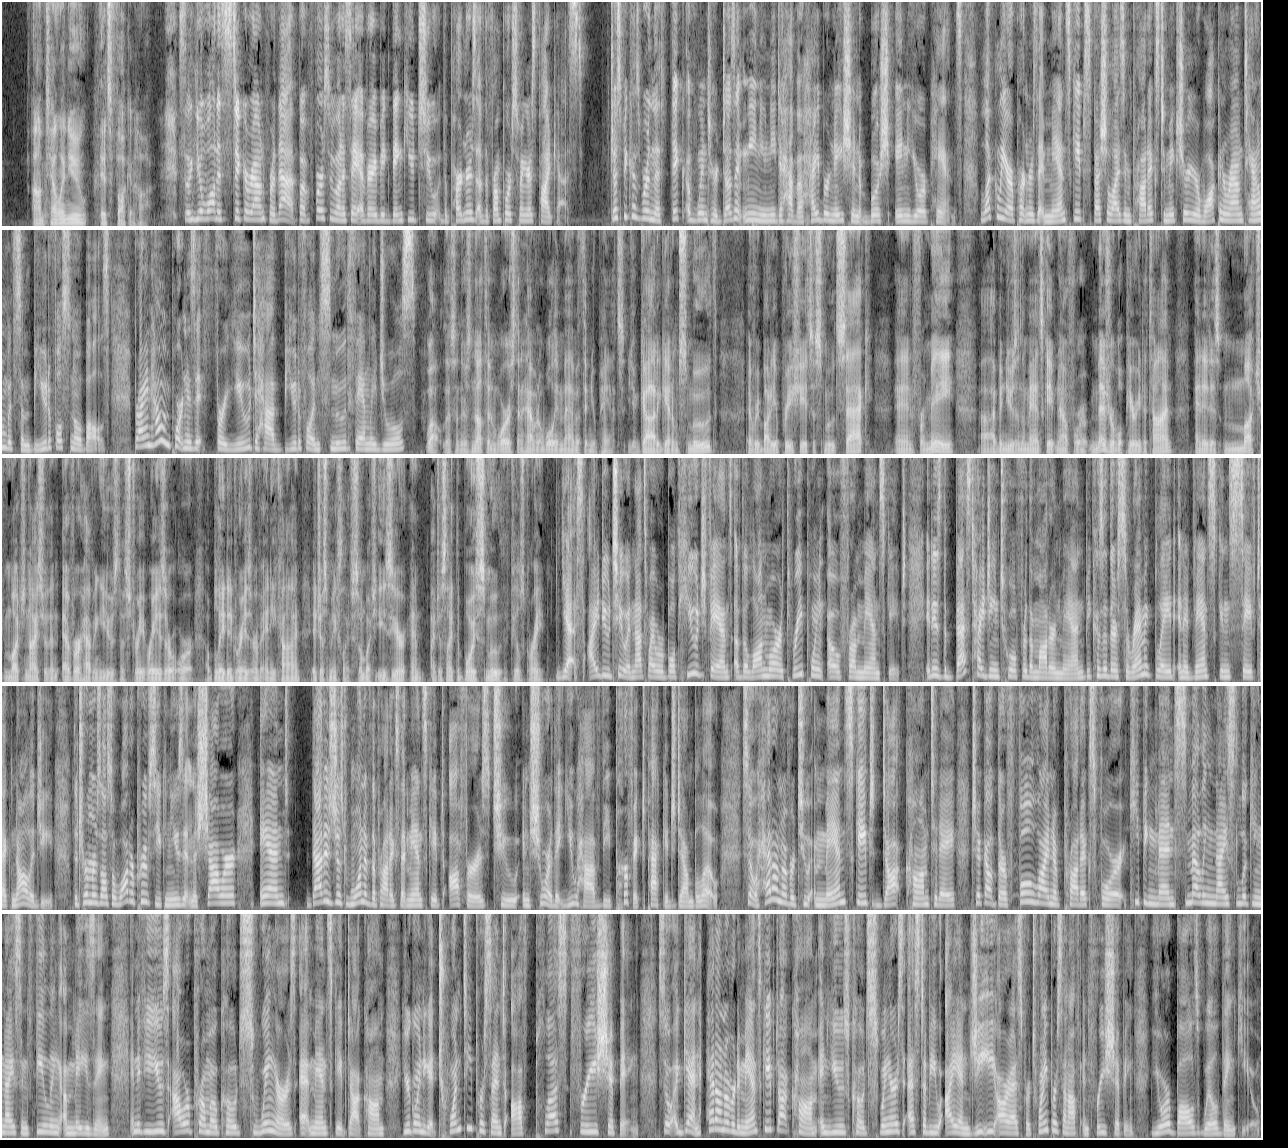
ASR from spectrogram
I'm telling you, it's fucking hot. So you'll want to stick around for that. But first, we want to say a very big thank you to the partners of the Front Porch Swingers podcast. Just because we're in the thick of winter doesn't mean you need to have a hibernation bush in your pants. Luckily, our partners at Manscaped specialize in products to make sure you're walking around town with some beautiful snowballs. Brian, how important is it for you to have beautiful and smooth family jewels? Well, listen, there's nothing worse than having a woolly mammoth in your pants. You got to get them smooth. Everybody appreciates a smooth sack. And for me, uh, I've been using the Manscaped now for a measurable period of time, and it is much, much nicer than ever having used a straight razor or a bladed razor of any kind. It just makes life so much easier, and I just like the boys smooth. It feels great. Yes, I do too, and that's why we're both huge fans of the Lawnmower 3.0 from Manscaped. It is the best hygiene tool for the modern man because of their ceramic blade and advanced skin safe technology. The trimmer is also waterproof, so you can use it in the shower, and that is just one of the products that Manscaped offers to ensure that you have the perfect package down below. So head on over to manscaped.com today. Check out their full line of products for keeping men smelling nice, looking nice, and feeling amazing. And if you use our promo code SWINGERS at manscaped.com, you're going to get 20% off plus free shipping. So again, head on over to manscaped.com and use code SWINGERS, S W I N G E R S, for 20% off and free shipping. Your balls will thank you.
